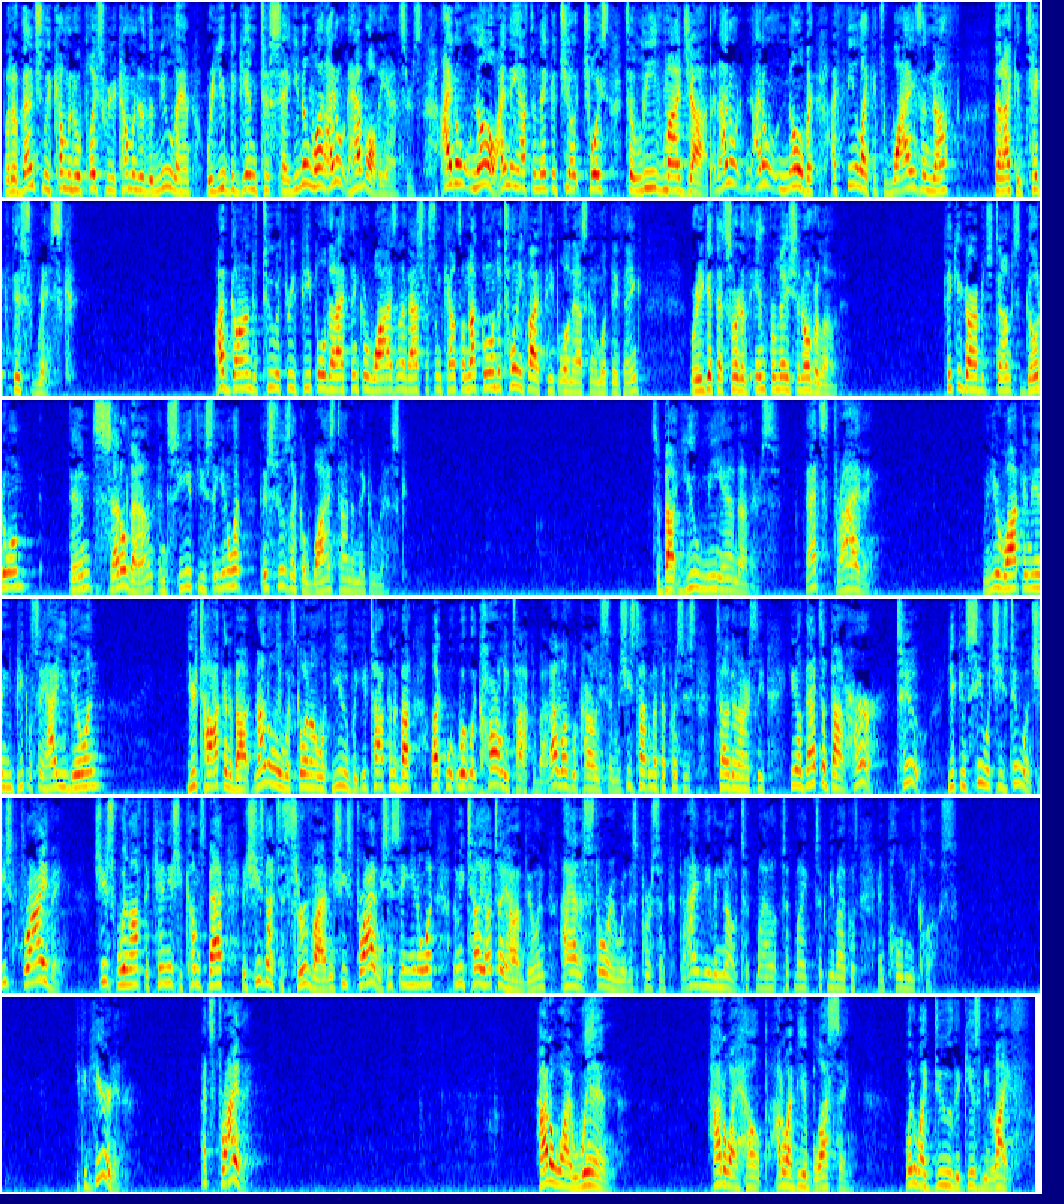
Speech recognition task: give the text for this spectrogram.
but eventually coming to a place where you're coming to the new land where you begin to say, you know what, I don't have all the answers. I don't know. I may have to make a cho- choice to leave my job. And I don't, I don't know, but I feel like it's wise enough that I can take this risk. I've gone to two or three people that I think are wise and I've asked for some counsel. I'm not going to 25 people and asking them what they think, where you get that sort of information overload. Pick your garbage dumps, go to them, then settle down and see if you say, you know what, this feels like a wise time to make a risk. It's about you, me, and others. That's thriving. When you're walking in, people say, how you doing? You're talking about not only what's going on with you, but you're talking about like what, what, what, Carly talked about. I love what Carly said when she's talking about that person just tugging on her sleeve. You know, that's about her too. You can see what she's doing. She's thriving. She just went off to Kenya. She comes back, and she's not just surviving. She's thriving. She's saying, you know what? Let me tell you. I'll tell you how I'm doing. I had a story where this person that I didn't even know took my took my took me by the clothes and pulled me close. You can hear it in her. That's thriving. How do I win? How do I help? How do I be a blessing? What do I do that gives me life?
